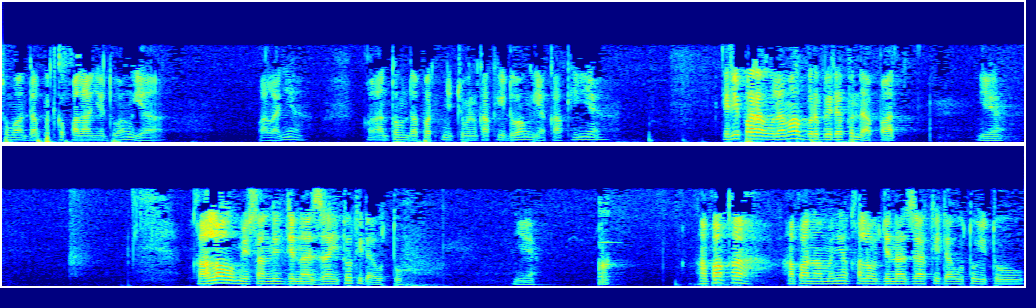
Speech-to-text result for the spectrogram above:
cuma dapat kepalanya doang ya kepalanya. Kalau antum dapatnya cuma kaki doang ya kakinya. Jadi para ulama berbeda pendapat. Ya. Kalau misalnya jenazah itu tidak utuh. Ya. Apakah apa namanya kalau jenazah tidak utuh itu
